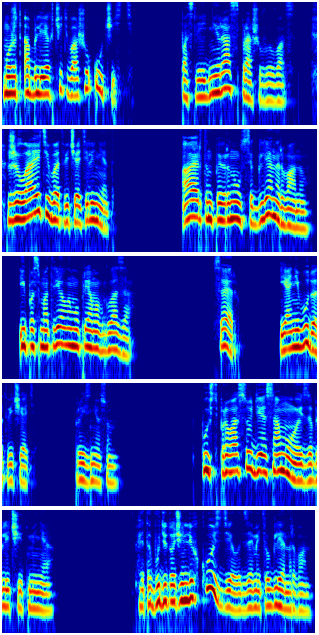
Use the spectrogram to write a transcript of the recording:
может облегчить вашу участь. Последний раз спрашиваю вас, желаете вы отвечать или нет?» Айртон повернулся к Гленнервану и посмотрел ему прямо в глаза. «Сэр, я не буду отвечать», — произнес он. «Пусть правосудие само изобличит меня». «Это будет очень легко сделать», — заметил Гленнерван.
